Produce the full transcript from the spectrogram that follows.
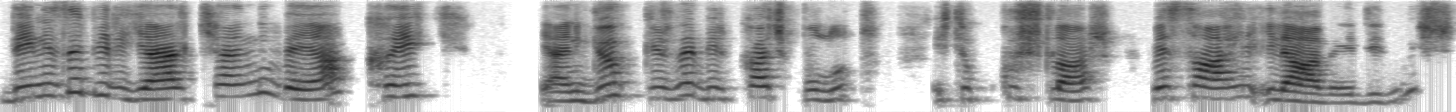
denize bir yelkenli veya kayık yani gökyüzüne birkaç bulut, işte kuşlar ve sahil ilave edilmiş.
